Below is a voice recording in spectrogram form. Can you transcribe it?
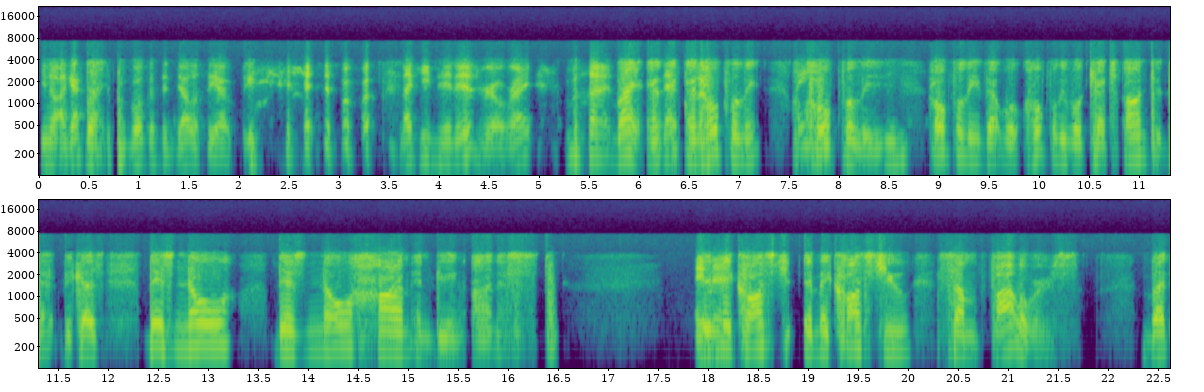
You know, I guess right. to provoke us to jealousy of, like he did Israel, right? But right, and, and hopefully, hopefully, mm-hmm. hopefully that will hopefully we'll catch on to that because there's no there's no harm in being honest. Amen. It may cost you, it may cost you some followers, but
